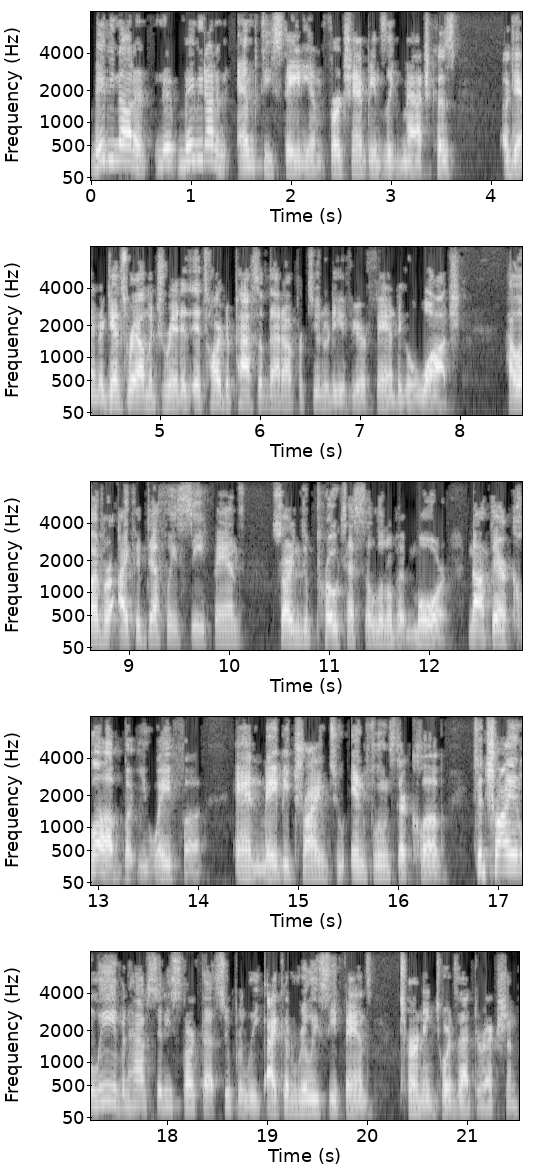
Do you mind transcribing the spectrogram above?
maybe not a maybe not an empty stadium for a Champions League match because again against Real Madrid, it's hard to pass up that opportunity if you're a fan to go watch. However, I could definitely see fans starting to protest a little bit more, not their club but UEFA, and maybe trying to influence their club to try and leave and have City start that Super League. I could really see fans turning towards that direction.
